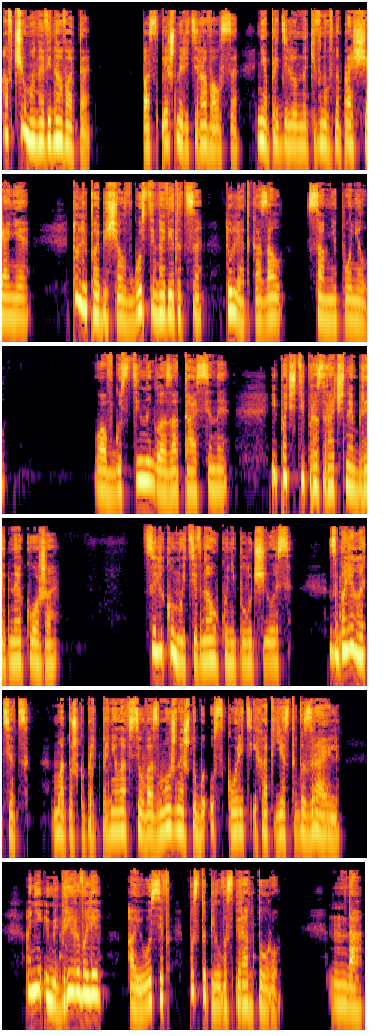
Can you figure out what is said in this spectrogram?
А в чем она виновата? Поспешно ретировался, неопределенно кивнув на прощание. То ли пообещал в гости наведаться, то ли отказал, сам не понял. У Августины глаза Тасины и почти прозрачная бледная кожа. Целиком идти в науку не получилось. Заболел отец. Матушка предприняла все возможное, чтобы ускорить их отъезд в Израиль. Они эмигрировали, а Иосиф поступил в аспирантуру. Да,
